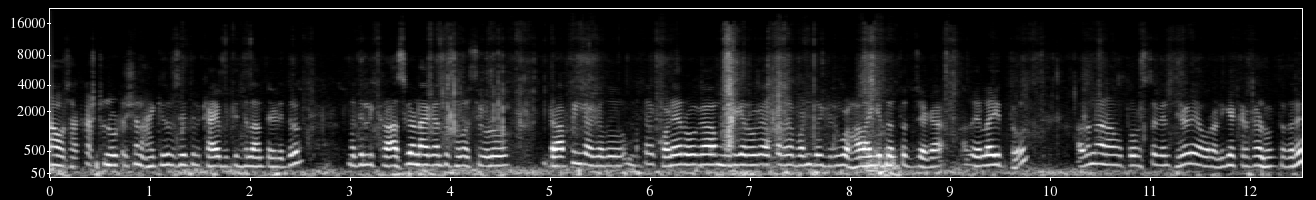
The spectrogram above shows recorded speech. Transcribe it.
ನಾವು ಸಾಕಷ್ಟು ನ್ಯೂಟ್ರಿಷನ್ ಹಾಕಿದ್ರು ಸಹಿತ ಇಲ್ಲಿ ಕಾಯಿ ಬಿಟ್ಟಿದ್ದಿಲ್ಲ ಅಂತ ಹೇಳಿದರು. ಮತ್ತು ಇಲ್ಲಿ ಕ್ರಾಸ್ಗಳನ್ನಾಗಂಥ ಸಮಸ್ಯೆಗಳು ಡ್ರಾಪಿಂಗ್ ಆಗೋದು, ಮತ್ತು ಕೊಳೆ ರೋಗ ಮುಡಿಗೆ ರೋಗ, ಆ ಥರ ಬಂದು ಗಿಡಗಳು ಹಾಳಾಗಿದ್ದಂಥದ್ದು ಜಾಗ, ಅದೆಲ್ಲ ಇತ್ತು. ಅದನ್ನು ನಾವು ತೋರಿಸ್ತೇವೆ ಅಂತ ಹೇಳಿ ಅವ್ರು ಅಲ್ಲಿಗೆ ಕರ್ಕೊಂಡು ಹೋಗ್ತಿದ್ದಾರೆ.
